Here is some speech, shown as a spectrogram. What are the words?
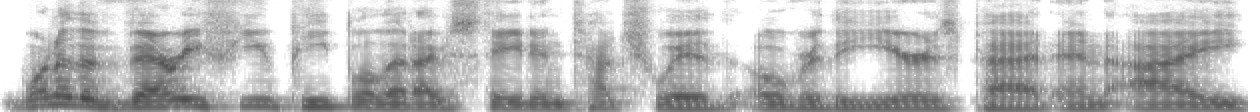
one of the very few people that I've stayed in touch with over the years, Pat. And I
